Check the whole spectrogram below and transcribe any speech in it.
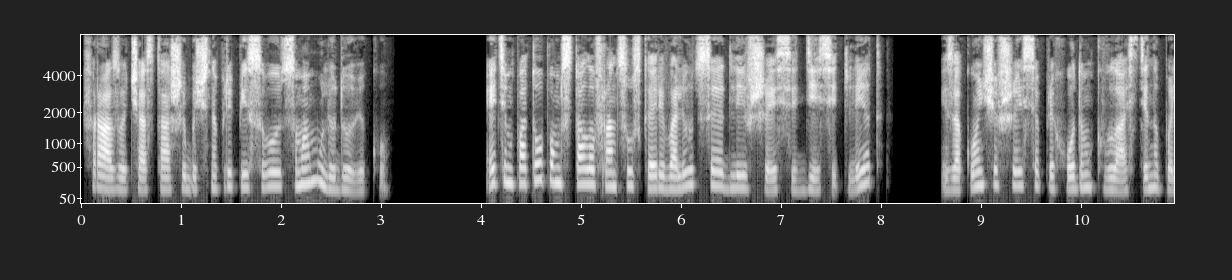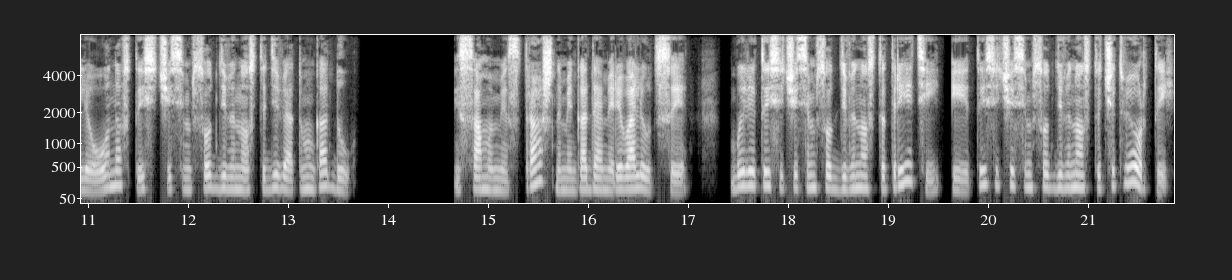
Фразу часто ошибочно приписывают самому Людовику. Этим потопом стала французская революция, длившаяся 10 лет и закончившаяся приходом к власти Наполеона в 1799 году. И самыми страшными годами революции были 1793 и 1794,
